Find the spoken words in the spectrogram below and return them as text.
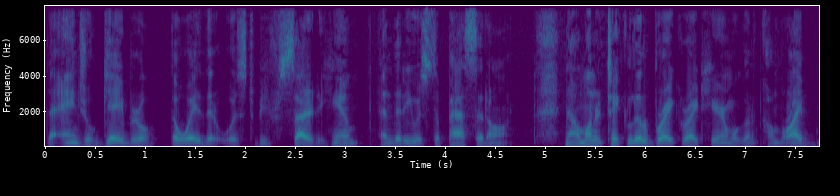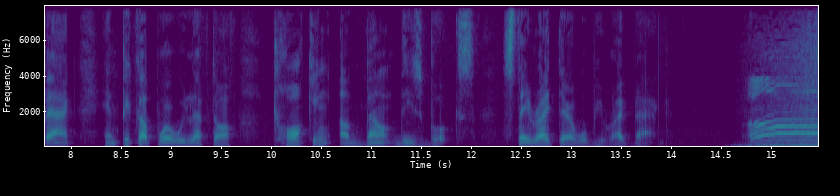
the angel Gabriel, the way that it was to be recited to him, and that he was to pass it on. Now I'm going to take a little break right here, and we're going to come right back and pick up where we left off talking about these books. Stay right there. We'll be right back. Oh.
